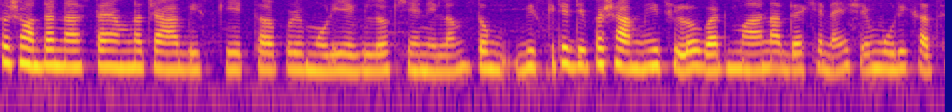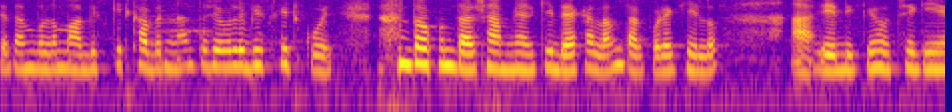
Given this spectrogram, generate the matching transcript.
তো সন্ধ্যার নাস্তায় আমরা চা, বিস্কিট, তারপরে মুড়ি এগুলো খেয়ে নিলাম। তো বিস্কিটের ডিব্বা সামনেই ছিল বাট মা না দেখে নাই, সে মুড়ি খাচ্ছে। তো আমি বললাম, মা, বিস্কিট খাবেন না? তো সে বলে বিস্কিট কই? তখন তার সামনে আর কি দেখালাম, তারপরে খেলো। আর এদিকে হচ্ছে গিয়ে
